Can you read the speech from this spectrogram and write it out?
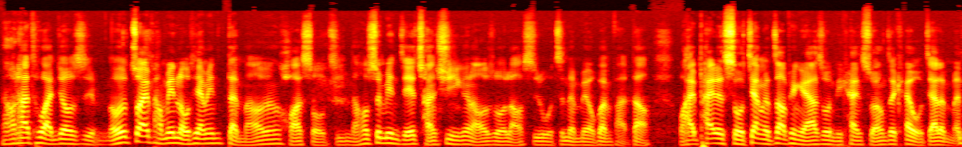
然后他突然就是，我就坐在旁边楼梯那边等嘛，我在那划手机，然后顺便直接传讯息跟老师说，老师我真的没有办法到，我还拍了锁匠的照片给他说，你看锁匠在开我家的门，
